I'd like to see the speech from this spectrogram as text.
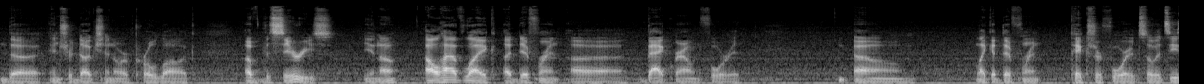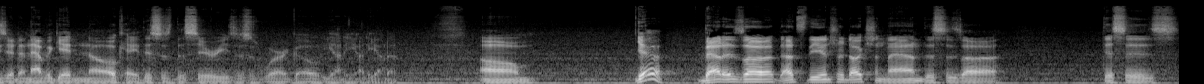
the introduction or prologue of the series. You know, I'll have like a different uh, background for it, um, like a different picture for it so it's easier to navigate and know okay this is the series this is where i go yada yada yada. Um yeah that is uh that's the introduction man. This is uh this is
